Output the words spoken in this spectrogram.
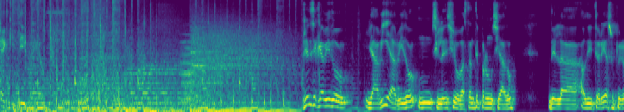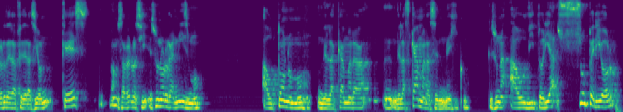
Equilibrio. Fíjense que ha habido, y había habido, un silencio bastante pronunciado de la Auditoría Superior de la Federación, que es, vamos a verlo así, es un organismo autónomo de la Cámara, de las cámaras en México, que es una auditoría superior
